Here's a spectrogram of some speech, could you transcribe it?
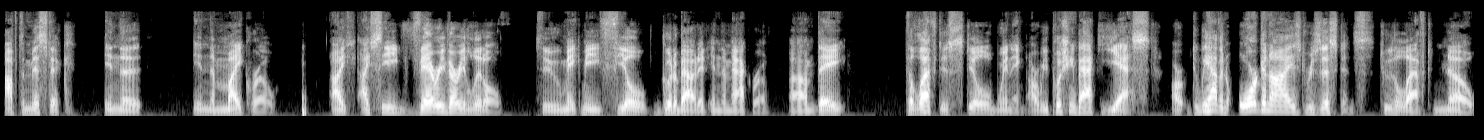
optimistic in the in the micro, I I see very very little to make me feel good about it in the macro. Um, they the left is still winning. Are we pushing back? Yes. Are, do we have an organized resistance to the left? No.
